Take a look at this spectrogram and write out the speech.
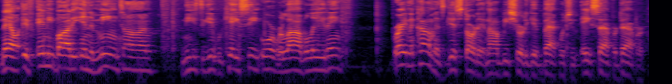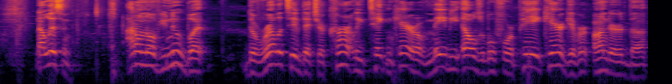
Now, if anybody in the meantime needs to get with KC or Reliable Aid Inc., write in the comments, get started, and I'll be sure to get back with you ASAP or dapper. Now, listen, I don't know if you knew, but the relative that you're currently taking care of may be eligible for a paid caregiver under the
